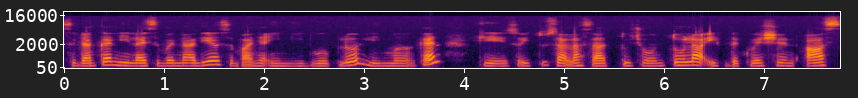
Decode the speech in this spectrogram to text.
Sedangkan nilai sebenar dia sebanyak ini 25 kan. Okay, so itu salah satu contoh lah if the question ask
